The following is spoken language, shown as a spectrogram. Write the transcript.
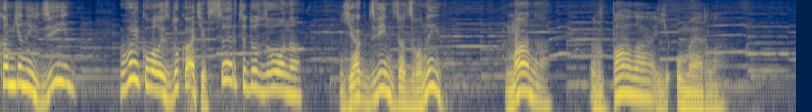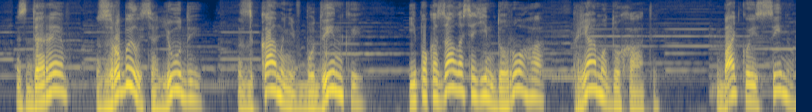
кам'яний дзвін, викували з дукатів серце до дзвона. Як дзвін задзвонив, мана впала й умерла. З дерев зробилися люди, з каменів будинки, і показалася їм дорога прямо до хати. Батько із сином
